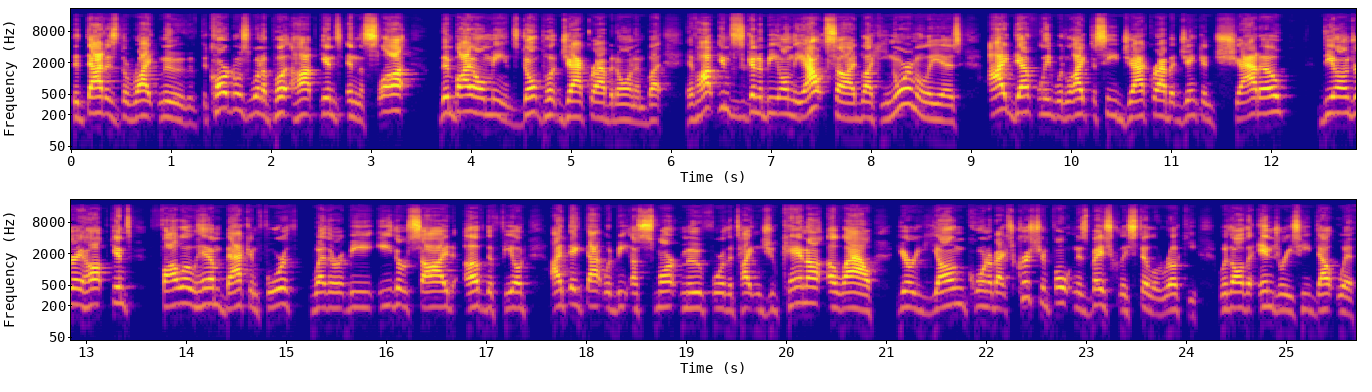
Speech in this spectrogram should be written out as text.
that that is the right move. If the Cardinals want to put Hopkins in the slot, then by all means, don't put Jack Rabbit on him. But if Hopkins is going to be on the outside like he normally is, I definitely would like to see Jack Rabbit Jenkins shadow DeAndre Hopkins, follow him back and forth, whether it be either side of the field. I think that would be a smart move for the Titans. You cannot allow your young cornerbacks. Kristian Fulton is basically still a rookie with all the injuries he dealt with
